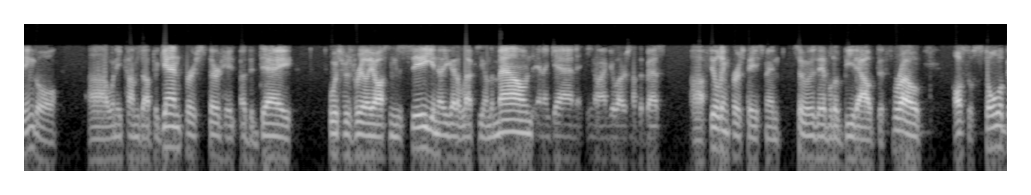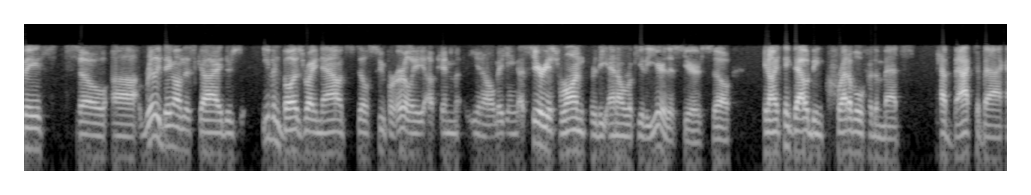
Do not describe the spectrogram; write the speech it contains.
single uh, when he comes up again for his third hit of the day which was really awesome to see. You know, you got a lefty on the mound, and again, you know, Aguilar's not the best uh, fielding first baseman, so he was able to beat out the throw. Also stole a base, so uh, really big on this guy. There's even buzz right now. It's still super early of him, you know, making a serious run for the NL Rookie of the Year this year. So, you know, I think that would be incredible for the Mets have back-to-back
